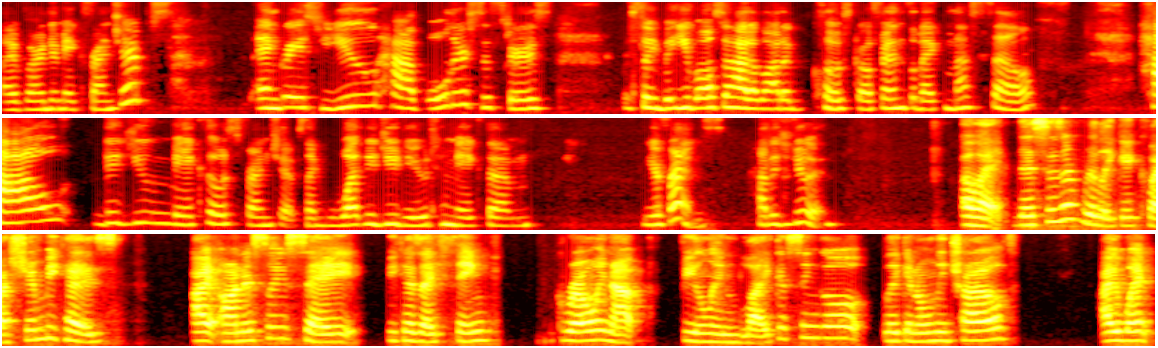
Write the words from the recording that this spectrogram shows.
I've learned to make friendships. And Grace, you have older sisters, so but you've also had a lot of close girlfriends like myself. How did you make those friendships? Like, what did you do to make them your friends? How did you do it? Okay, this is a really good question because I honestly say because I think growing up feeling like a single, like an only child, I went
